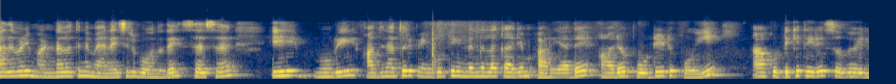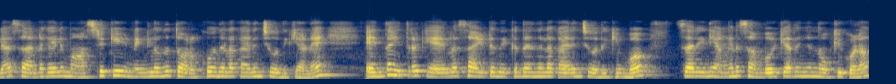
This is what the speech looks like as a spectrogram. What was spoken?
അതുവഴി മണ്ഡപത്തിന്റെ മാനേജർ പോകുന്നത്. സർ സർ ഈ മുറി അതിനകത്തൊരു പെൺകുട്ടി ഉണ്ടെന്നുള്ള കാര്യം അറിയാതെ ആരോ പൂട്ടിയിട്ട് പോയി. ആ കുട്ടിക്ക് തീരെ സുഖമില്ല. സാറിന്റെ കയ്യിൽ മാസ്റ്റർ കീ ഉണ്ടെങ്കിൽ ഒന്ന് തുറക്കുമോ എന്നുള്ള കാര്യം ചോദിക്കുകയാണേ. എന്താ ഇത്ര കെയർലെസ് ആയിട്ട് നിൽക്കുന്നത് എന്നുള്ള കാര്യം ചോദിക്കുമ്പോൾ സാർ ഇനി അങ്ങനെ സംഭവിക്കാതെ ഞാൻ നോക്കിക്കോളാം.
